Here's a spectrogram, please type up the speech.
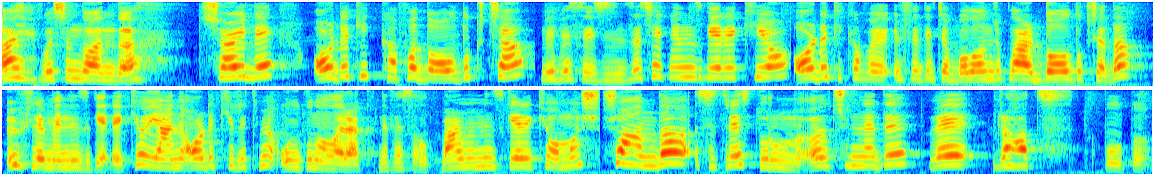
Ay başım döndü. Şöyle oradaki kafa doldukça nefesi içinize çekmeniz gerekiyor. Oradaki kafaya üfledikçe baloncuklar doldukça da üflemeniz gerekiyor. Yani oradaki ritme uygun olarak nefes alıp vermemiz gerekiyormuş. Şu anda stres durumu ölçümledi ve rahat buldu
